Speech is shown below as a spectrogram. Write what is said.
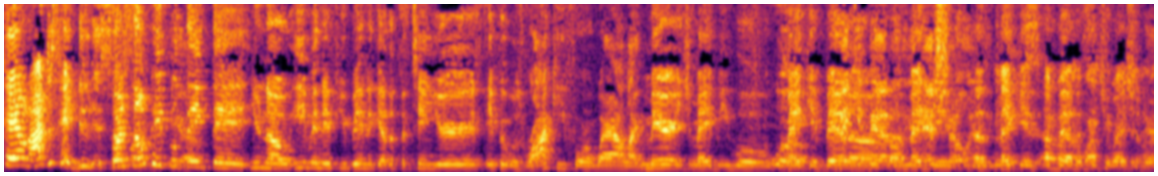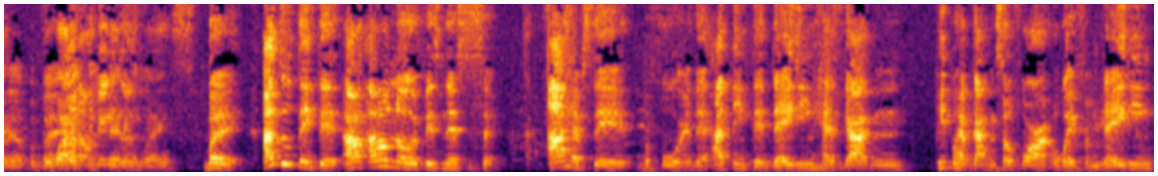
hell no, I just can't do this. But no some people Yeah. think that you know, even if you've been together for ten years, if it was rocky for a while, like marriage maybe will Will make it better, make it better, or make it showing uh, make it I a better situation or whatever. But But why I I don't think that anyways. but I do think that I, I don't know if it's necessary. I have said before that I think that dating has gotten people have gotten so far away from dating.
